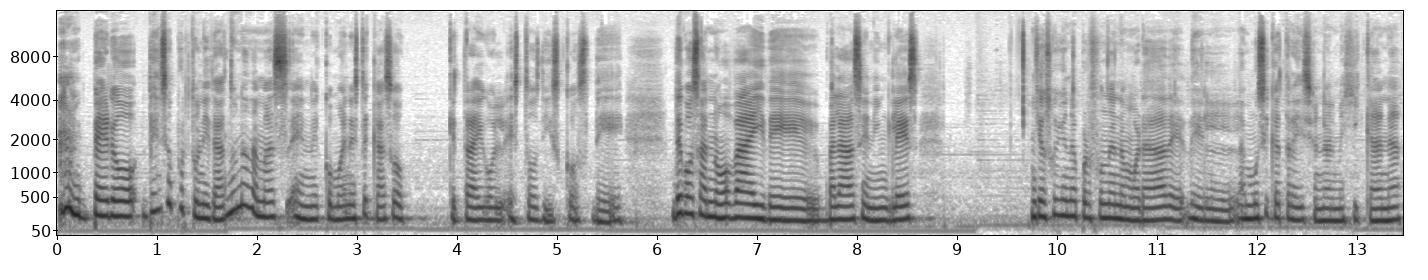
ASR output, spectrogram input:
Pero dense oportunidad, no nada más en, como en este caso que traigo estos discos de, de bossa nova y de baladas en inglés, yo soy una profunda enamorada de, la música tradicional mexicana,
